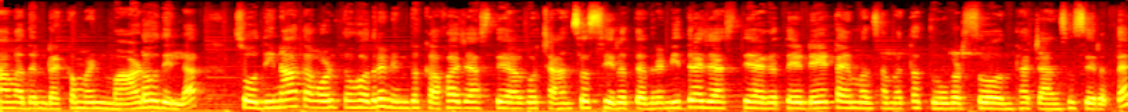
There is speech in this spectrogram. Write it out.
ನಾವು ಅದನ್ನು ರೆಕಮೆಂಡ್ ಮಾಡೋದಿಲ್ಲ. ಸೊ ದಿನ ತಗೊಳ್ತಾ ಹೋದರೆ ನಿಮ್ಮದು ಕಫ ಜಾಸ್ತಿ ಆಗೋ ಚಾನ್ಸಸ್ ಇರುತ್ತೆ. ಅಂದರೆ ನಿದ್ರೆ ಜಾಸ್ತಿ ಆಗುತ್ತೆ ಡೇ ಟೈಮಲ್ಲಿ ಸಮೇತ ತೂಗಡಿಸೋ ಅಂಥ ಚಾನ್ಸಸ್ ಇರುತ್ತೆ.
